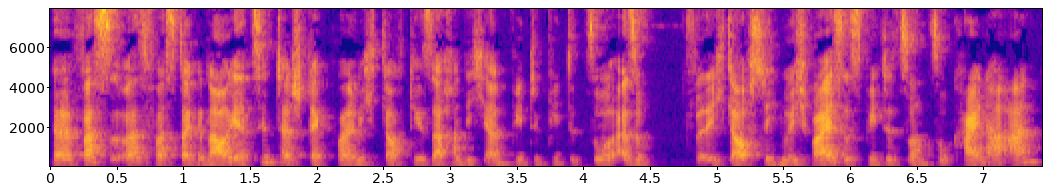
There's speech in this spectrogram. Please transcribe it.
äh, was, was, was da genau jetzt hintersteckt, weil ich glaube, die Sachen, die ich anbiete, bietet so, also ich glaube es nicht nur, ich weiß, es bietet sonst so keiner an.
